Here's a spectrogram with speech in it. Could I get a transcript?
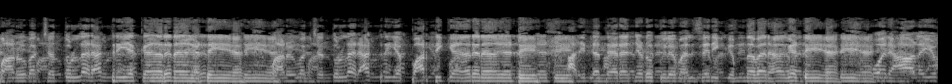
മറുപക്ഷത്തുള്ള രാഷ്ട്രീയക്കാരനാകട്ടെ മറുപക്ഷത്തുള്ള രാഷ്ട്രീയ പാർട്ടിക്കാരനാകട്ടെ അതിന്റെ തെരഞ്ഞെടുപ്പിൽ മത്സരിക്കുന്നവനാകട്ടെ ഒരാളെയും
